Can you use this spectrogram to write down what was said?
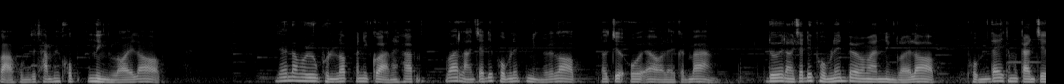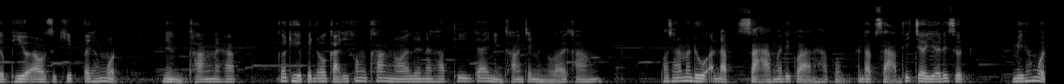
กว่าผมจะทำให้ครบ 100 รอบ แล้วเรามาดูผลลัพธ์กันดีกว่านะครับ ว่าหลังจากที่ผมเล่นไป100 รอบ เราเจอ OL อะไรกันบ้าง โดยหลังจากที่ผมเล่นไปประมาณ 100 รอบ ผมได้ทำการเจอ POL script ไปทั้งหมด 1 ครั้งนะครับ ก็ถือเป็นโอกาสที่ค่อนข้างน้อยเลยนะครับ ที่ได้ 1 ครั้งจาก 100 ครั้ง เพราะฉะนั้นมาดูอันดับ 3 กันดีกว่านะครับผม อันดับ 3 ที่เจอเยอะที่สุด มีทั้งหมด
